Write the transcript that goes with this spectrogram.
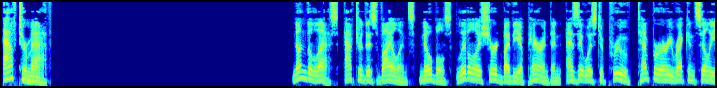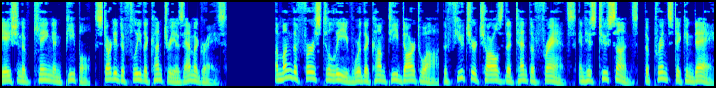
Aftermath Nonetheless, after this violence, nobles, little assured by the apparent and, as it was to prove, temporary reconciliation of king and people, started to flee the country as émigrés. Among the first to leave were the Comte d'Artois the future Charles X of France and his two sons, the Prince de Condé,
